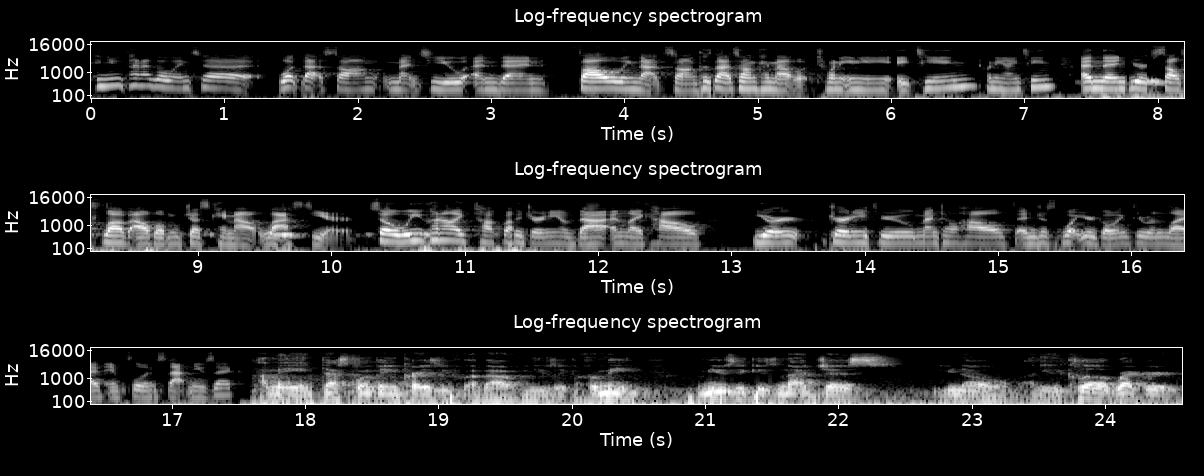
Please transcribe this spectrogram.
can you kind of go into what that song meant to you and then following that song because that song came out what, 2018 2019 and then your self-love album just came out last year. So will you kind of like talk about the journey of that and like how your journey through mental health and just what you're going through in life influenced that music? I mean that's one thing crazy about music. For me music is not just you know, I need a club record,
